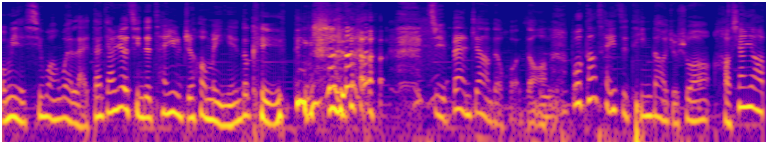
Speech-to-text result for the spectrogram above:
我们也希望未来大家热情的参与之后，每年都可以定时的 举办这样的活动哦。不过刚才一直听到，就说好像要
